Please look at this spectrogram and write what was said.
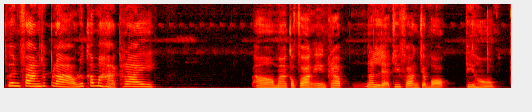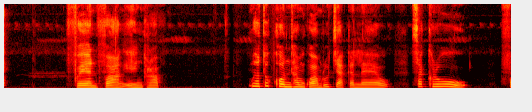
เพื่อนฟางหรือเปล่าหรือเข้ามาหาใครอ๋อมากับฟางเองครับ นั่นแหละที่ฟางจะบอกพี่หอม แฟนฟางเองครับ เมื่อทุกคนทำความรู้จักกันแล้ว สักครู่ ฟ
